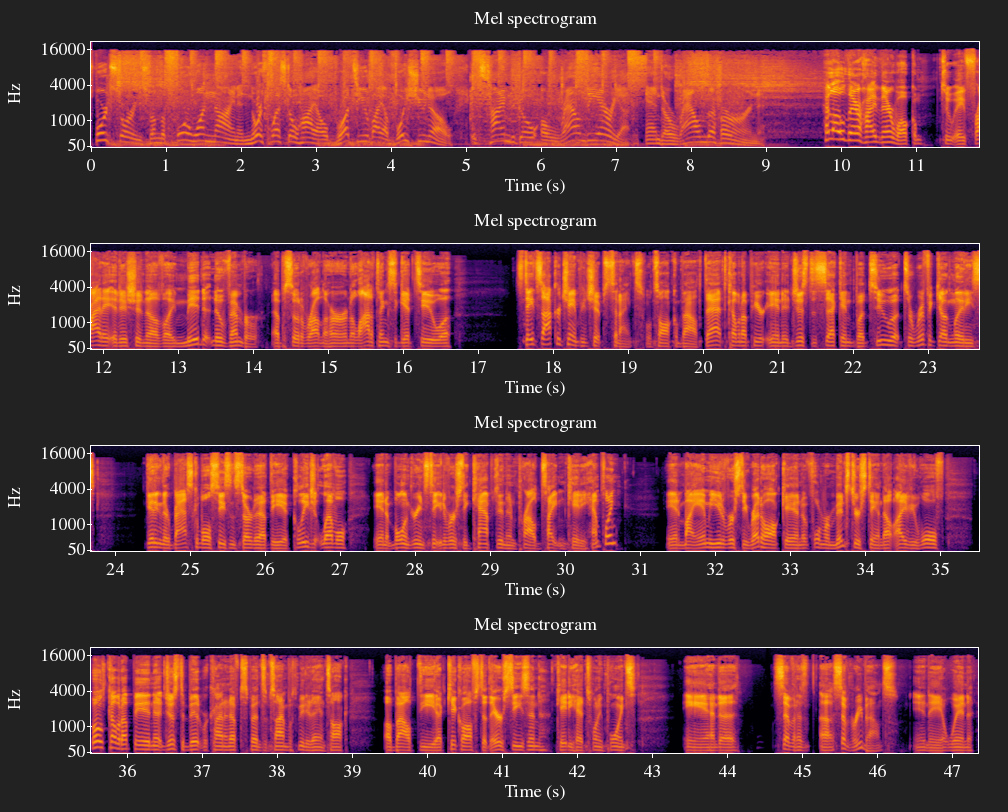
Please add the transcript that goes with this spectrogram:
sports stories from the 419 in Northwest Ohio, brought to you by a voice you know. It's time to go around the area and around the Hearn. Hello there, hi there, welcome to a Friday edition of a mid November episode of Around the Hearn. A lot of things to get to. Uh, state soccer championships tonight. We'll talk about that coming up here in just a second. But two uh, terrific young ladies getting their basketball season started at the uh, collegiate level and at Bowling Green State University captain and proud Titan Katie Hempfling, and Miami University Redhawk and former Minster standout Ivy Wolf. Both coming up in just a bit. We're kind enough to spend some time with me today and talk about the uh, kickoffs to their season. Katie had 20 points and uh, seven uh, seven rebounds in a win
